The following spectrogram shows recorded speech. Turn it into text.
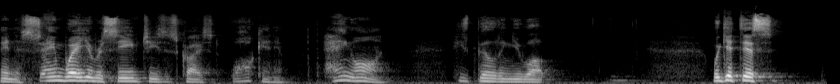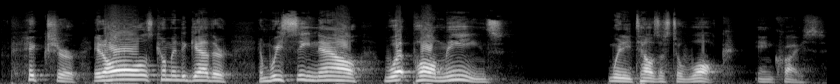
in the same way you received Jesus Christ. Walk in Him. Hang on. He's building you up. We get this picture. It all is coming together, and we see now what Paul means when he tells us to walk in Christ.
